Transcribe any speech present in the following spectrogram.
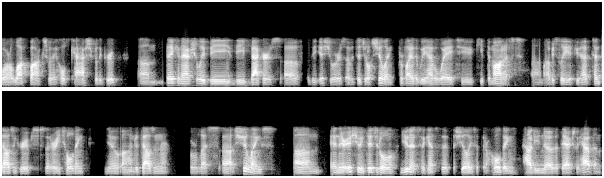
or a lockbox where they hold cash for the group, um, they can actually be the backers of the issuers of a digital shilling, provided that we have a way to keep them honest. Um, obviously, if you have 10,000 groups that are each holding, you know, 100,000 or, or less uh, shillings, um, and they're issuing digital units against the, the, shillings that they're holding, how do you know that they actually have them?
